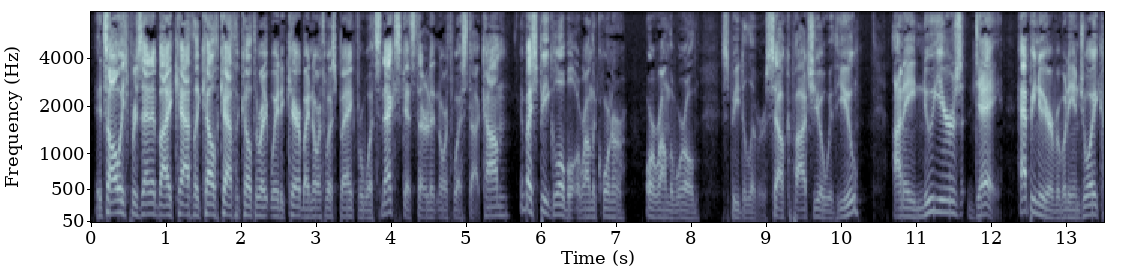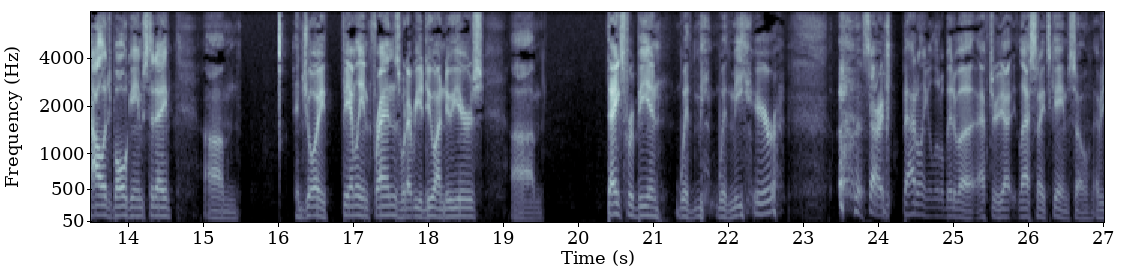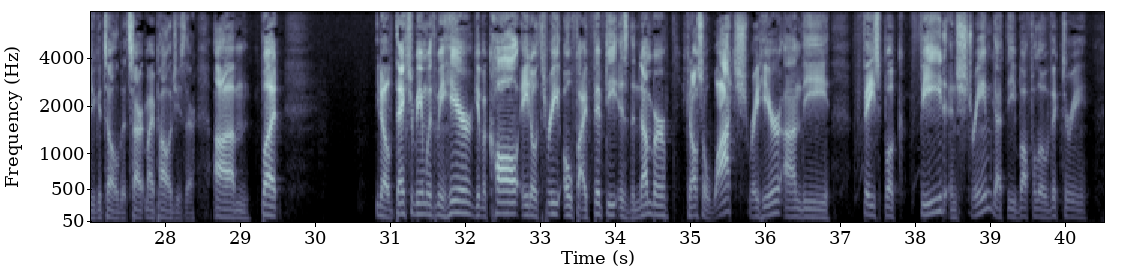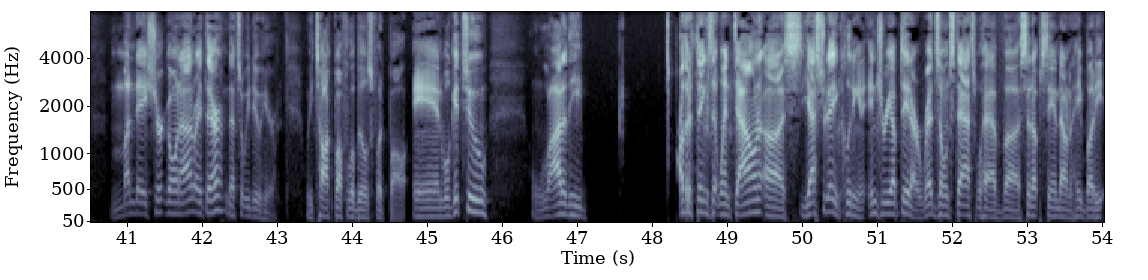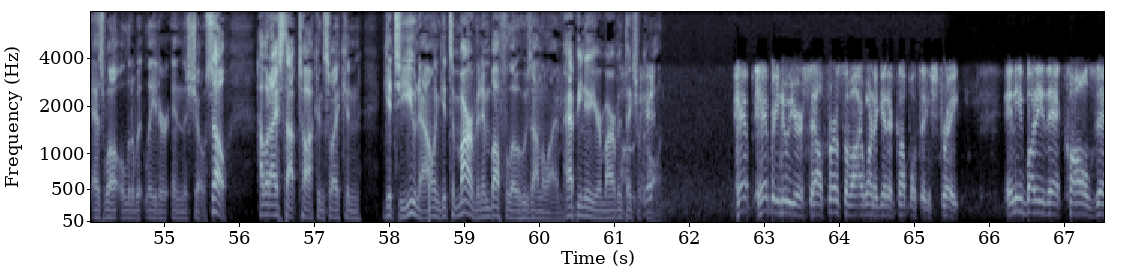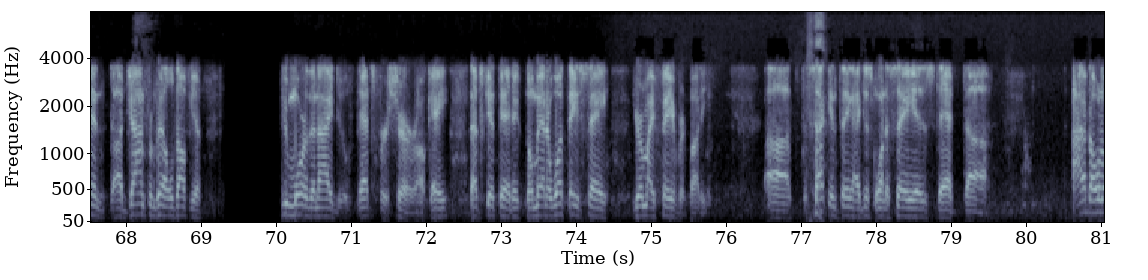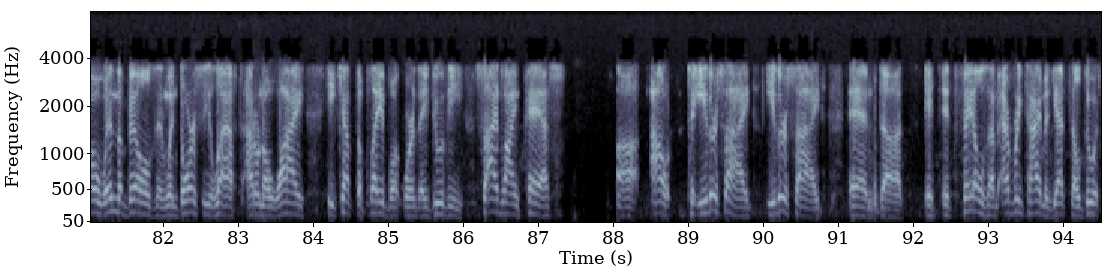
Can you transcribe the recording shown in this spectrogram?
It's always presented by Catholic Health. Catholic Health, the right way to care by Northwest Bank for what's next. Get started at northwest.com and by Speed Global around the corner or around the world. Speed delivers. Sal Capaccio with you on a New Year's Day. Happy New Year, everybody. Enjoy college bowl games today. Um, enjoy family and friends, whatever you do on New Year's. Um, thanks for being with me with me here. sorry, battling a little bit of a after last night's game, so as you could tell a bit. Sorry, my apologies there. Um, but you know, thanks for being with me here. Give a call 803-0550 is the number. You can also watch right here on the Facebook feed and stream. Got the Buffalo Victory Monday shirt going on right there. That's what we do here. We talk Buffalo Bills football, and we'll get to a lot of the other things that went down uh, yesterday, including an injury update. Our red zone stats We'll have uh, sit up, stand down, and hey buddy as well a little bit later in the show. So, how about I stop talking so I can get to you now and get to Marvin in Buffalo, who's on the line. Happy New Year, Marvin. Thanks for calling. Happy, Happy New Year, Sal. First of all, I want to get a couple things straight. Anybody that calls in, uh, John from Philadelphia, do more than I do. That's for sure. Okay, let's get that. No matter what they say, you're my favorite, buddy. Uh, the second thing I just want to say is that uh, I don't know when the Bills and when Dorsey left. I don't know why he kept the playbook where they do the sideline pass uh, out to either side, either side, and uh, it, it fails them every time, and yet they'll do it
